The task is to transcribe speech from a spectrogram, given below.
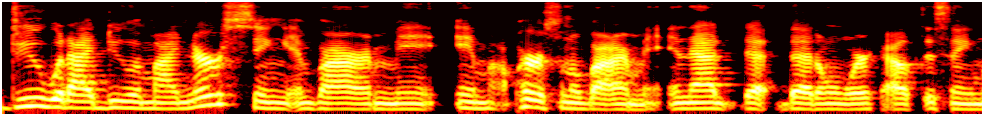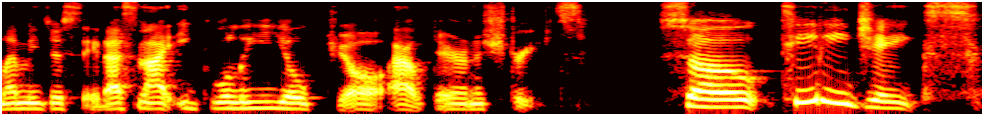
do what I do in my nursing environment in my personal environment, and that that that don't work out the same. Let me just say that's not equally yoked, y'all, out there in the streets. So TD Jakes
